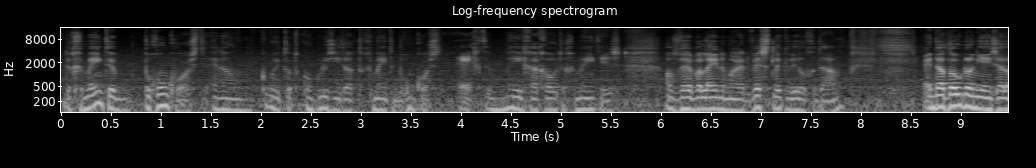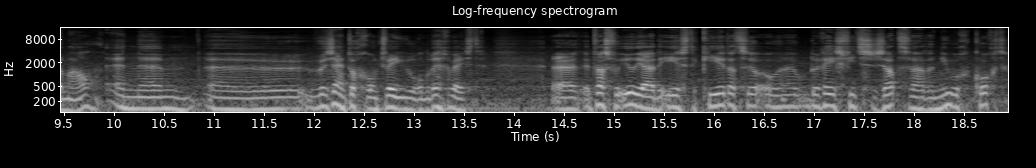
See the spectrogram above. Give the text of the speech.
de gemeente Bronkhorst. En dan kom je tot de conclusie dat de gemeente Bronkhorst echt een mega grote gemeente is. Want we hebben alleen maar het westelijke deel gedaan. En dat ook nog niet eens helemaal. En ehm, we zijn toch gewoon twee uur onderweg geweest. Uh, het was voor Ilja de eerste keer dat ze op de racefiets zat. We hadden een nieuwe gekocht,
